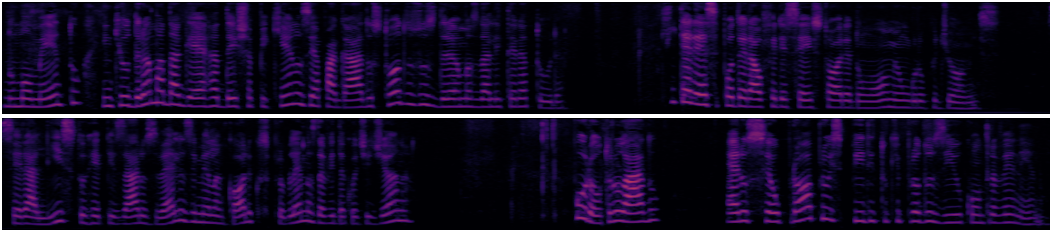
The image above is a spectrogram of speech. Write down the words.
No momento em que o drama da guerra deixa pequenos e apagados todos os dramas da literatura. Que interesse poderá oferecer a história de um homem ou um grupo de homens? Será lícito repisar os velhos e melancólicos problemas da vida cotidiana? Por outro lado, era o seu próprio espírito que produzia o contraveneno.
